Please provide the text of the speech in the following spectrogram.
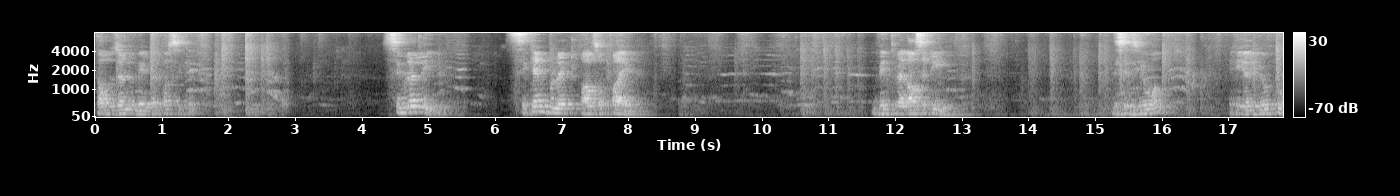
1000 meter per second. Similarly, second bullet also fired with velocity. This is u1 here u2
